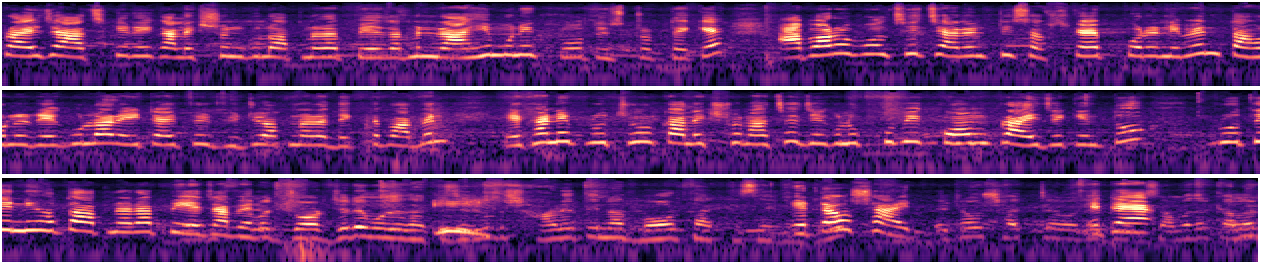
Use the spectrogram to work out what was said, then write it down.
প্রাইজে আজকের এই কালেকশনগুলো আপনারা পেয়ে যাবেন রাহিমণি ক্লোথ স্টোর থেকে। আবারও বলছি চ্যানেলটি সাবস্ক্রাইব করে নেবেন, তাহলে রেগুলার এই টাইপের ভিডিও আপনারা দেখতে পাবেন। এখানে প্রচুর কালেকশন আছে, যেগুলো খুবই কম প্রাইজে কিন্তু প্রতিনিয়ত আপনারা পেয়ে যাবেন। জর্জের মধ্যে থাকতেছে কিন্তু সাড়ে তিন হাত বড় থাকতেছে এটাও ষাট। এটাও 60 টাকা এটা আমাদের কালার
